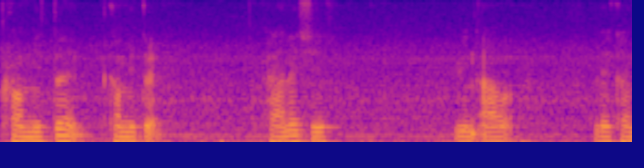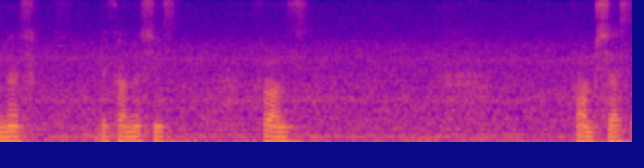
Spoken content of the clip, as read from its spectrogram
committed committed partnership without recognition recognition from from just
